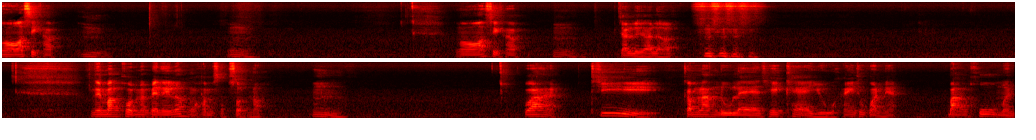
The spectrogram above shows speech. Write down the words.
งอสิครับ อืม อืมงอสิครับ อืม จะเหลือเหรอ ในบางคนมันเป็นในเรื่องของความสับสนเนาะอืม ว่าที่ กำลังดูแลเทคแคร์อยู่ให้ทุกวันเนี้ย บางคู่มัน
